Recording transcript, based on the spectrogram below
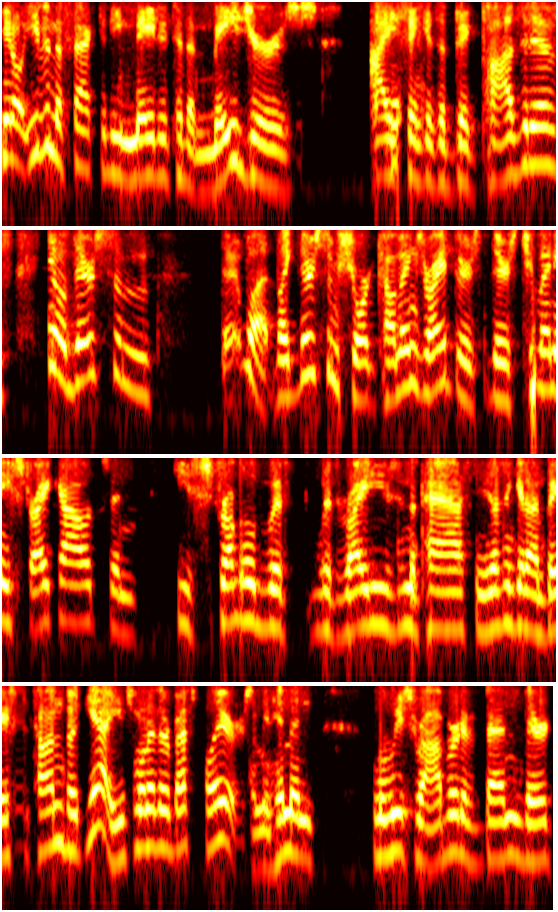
you know, even the fact that he made it to the majors I think is a big positive. You know, there's some there, what like there's some shortcomings, right? There's there's too many strikeouts and he's struggled with with righties in the past and he doesn't get on base a ton, but yeah, he's one of their best players. I mean, him and Luis Robert have been their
